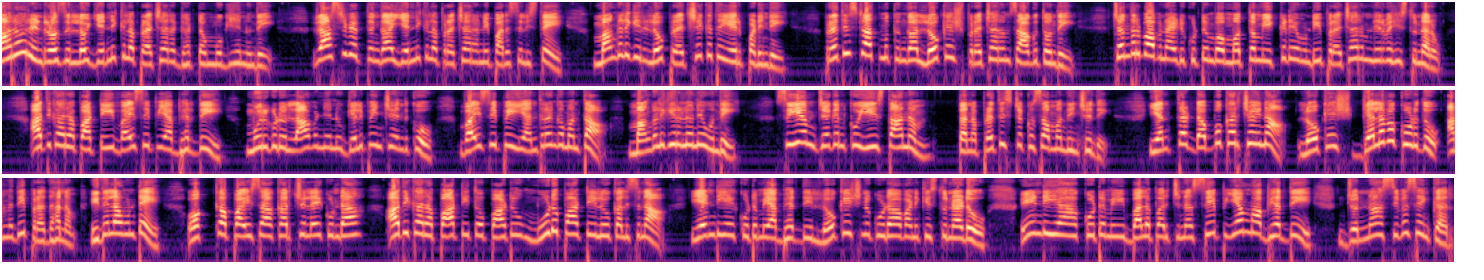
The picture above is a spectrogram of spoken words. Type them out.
మరో రెండు రోజుల్లో ఎన్నికల ప్రచార ఘట్టం ముగియనుంది. రాష్ట్ర వ్యాప్తంగా ఎన్నికల ప్రచారాన్ని పరిశీలిస్తే మంగళగిరిలో ప్రత్యేకత ఏర్పడింది. ప్రతిష్టాత్మకంగా లోకేష్ ప్రచారం సాగుతోంది. చంద్రబాబు నాయుడు కుటుంబం మొత్తం ఇక్కడే ఉండి ప్రచారం నిర్వహిస్తున్నారు. అధికార పార్టీ వైసీపీ అభ్యర్థి మురుగుడు లావణ్యను గెలిపించేందుకు వైసీపీ యంత్రాంగమంతా మంగళగిరిలోనే ఉంది. సీఎం జగన్కు ఈ స్థానం తన ప్రతిష్టకు సంబంధించింది. ఎంత డబ్బు ఖర్చైనా లోకేష్ గెలవకూడదు అన్నది ప్రధానం. ఇదిలా ఉంటే ఒక్క పైసా ఖర్చు లేకుండా అధికార పార్టీతో పాటు మూడు పార్టీలు కలిసిన ఎన్డీఏ కూటమి అభ్యర్థి లోకేష్ను కూడా వణికిస్తున్నాడు. ఇండియా కూటమి బలపరిచిన సిపిఎం అభ్యర్థి జొన్నా శివశంకర్.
